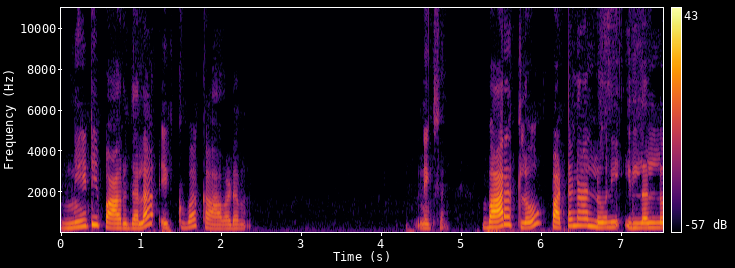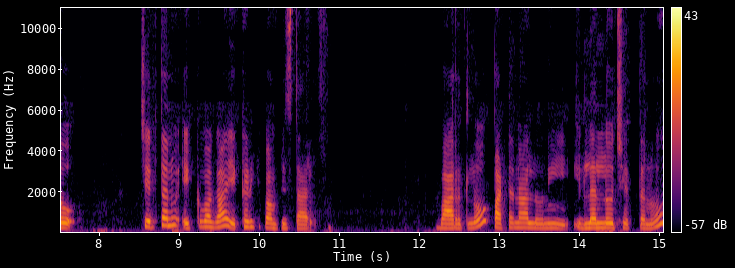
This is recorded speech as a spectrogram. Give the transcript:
నీటి పారుదల ఎక్కువ కావడం. నెక్స్ట్ భారత్లో పట్టణాల్లోని ఇళ్ళల్లో చెత్తను ఎక్కువగా ఎక్కడికి పంపిస్తారు? భారత్లో పట్టణాల్లోని ఇళ్ళల్లో చెత్తను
